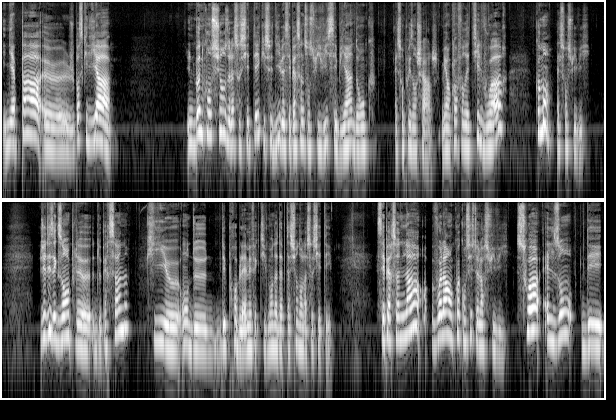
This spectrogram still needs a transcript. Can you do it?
il n'y a pas. Euh, je pense qu'il y a une bonne conscience de la société qui se dit bah, ces personnes sont suivies, c'est bien, donc elles sont prises en charge. Mais encore faudrait-il voir comment elles sont suivies. J'ai des exemples euh, de personnes qui euh, ont des problèmes effectivement d'adaptation dans la société. Ces personnes-là, voilà en quoi consiste leur suivi. Soit elles ont des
